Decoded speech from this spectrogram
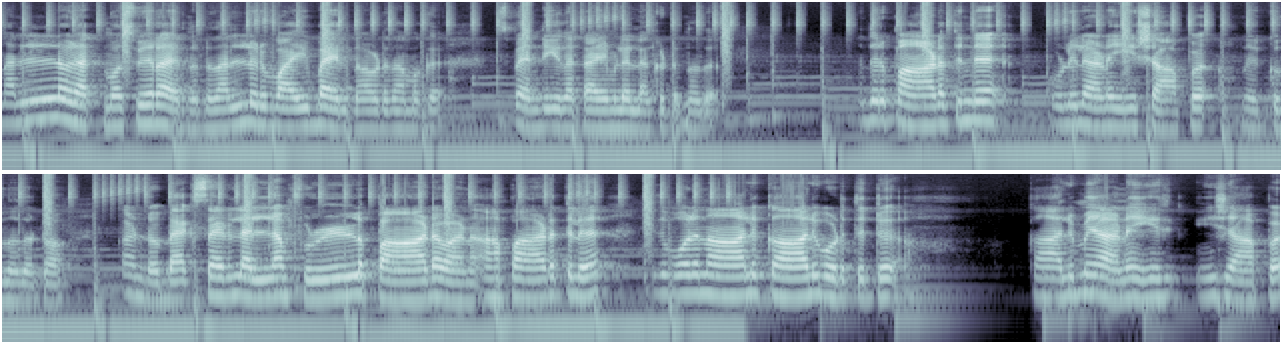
നല്ലൊരു അറ്റ്മോസ്ഫിയർ ആയിരുന്നു കേട്ടോ. നല്ലൊരു വൈബായിരുന്നു അവിടെ നമുക്ക് സ്പെൻഡ് ചെയ്യുന്ന ടൈമിലെല്ലാം കിട്ടുന്നത്. ഇതൊരു പാടത്തിന്റെ ഉള്ളിലാണ് ഈ ഷാപ്പ് നിൽക്കുന്നത് കേട്ടോ. കണ്ടോ? ബാക്ക് സൈഡിലെല്ലാം ഫുള്ള് പാടമാണ്. ആ പാടത്തിൽ ഇതുപോലെ നാല് കാൽ കൊടുത്തിട്ട് കാലുമയാണ് ഈ ഈ ഷാപ്പ്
